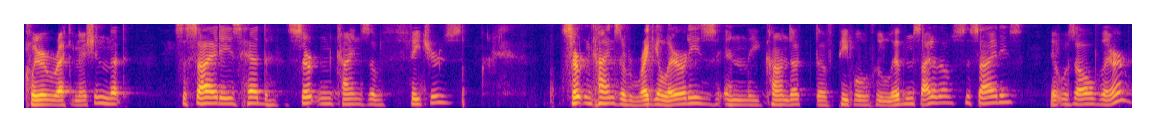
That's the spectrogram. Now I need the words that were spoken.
clear recognition that societies had certain kinds of features, certain kinds of regularities in the conduct of people who lived inside of those societies. It was all there.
